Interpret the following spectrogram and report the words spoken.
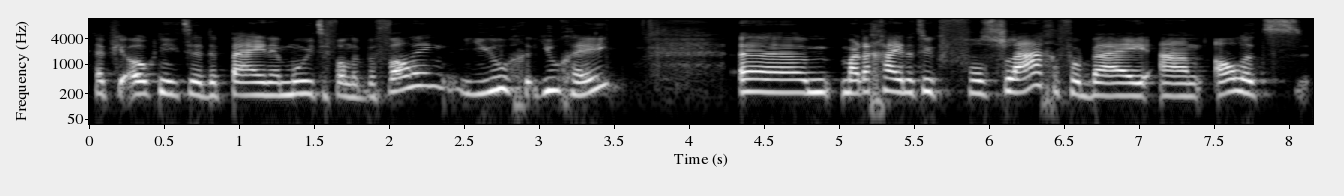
heb je ook niet de pijn en moeite van de bevalling. Joeg, joegé. Ehm, maar dan ga je natuurlijk volslagen voorbij aan al het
